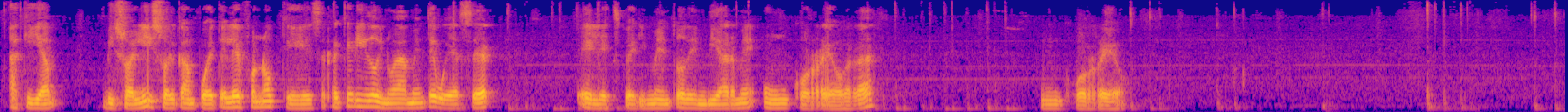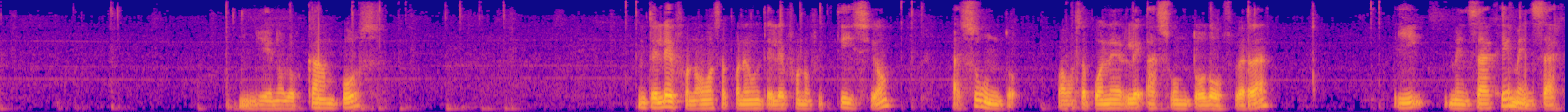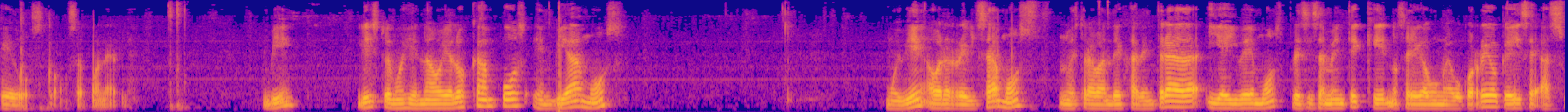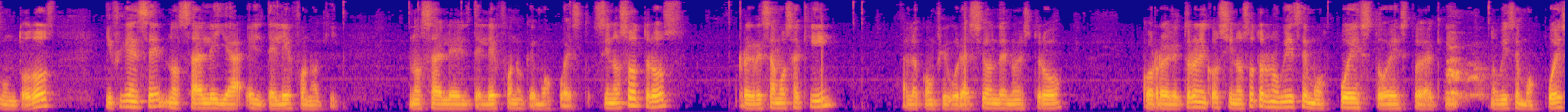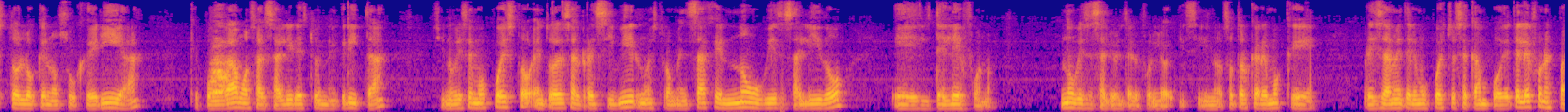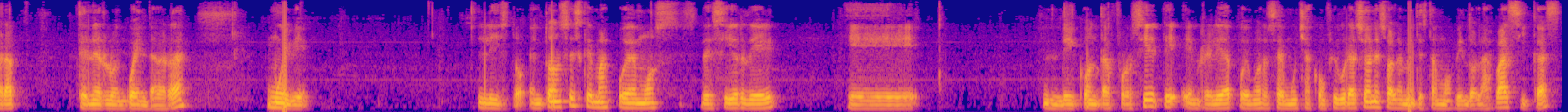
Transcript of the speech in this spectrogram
Aquí ya visualizo el campo de teléfono que es requerido y nuevamente voy a hacer el experimento de enviarme un correo, ¿verdad? Un correo. lleno los campos. Un teléfono, vamos a poner un teléfono ficticio. Asunto, vamos a ponerle asunto 2, ¿verdad? Y mensaje, mensaje 2, vamos a ponerle. Bien, listo, hemos llenado ya los campos, enviamos. Muy bien, ahora revisamos nuestra bandeja de entrada y ahí vemos precisamente que nos ha llegado un nuevo correo que dice asunto 2 y fíjense, nos sale ya el teléfono aquí. Nos sale el teléfono que hemos puesto. Si nosotros regresamos aquí a la configuración de nuestro correo electrónico, si nosotros no hubiésemos puesto esto de aquí, no hubiésemos puesto lo que nos sugería que pongamos al salir esto en negrita, Si no hubiésemos puesto, entonces al recibir nuestro mensaje no hubiese salido el teléfono. No hubiese salido el teléfono. Y si nosotros queremos que precisamente le hemos puesto ese campo de teléfono es para tenerlo en cuenta, ¿verdad? Muy bien. Listo. Entonces, ¿qué más podemos decir de, eh, de Contact for 7? En realidad podemos hacer muchas configuraciones, solamente estamos viendo las básicas.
